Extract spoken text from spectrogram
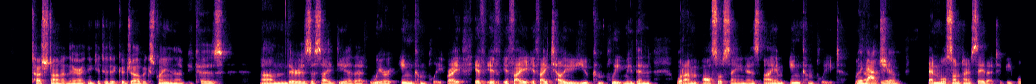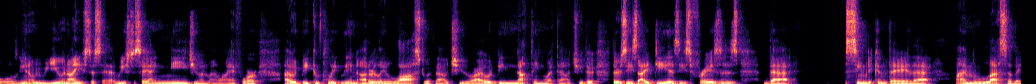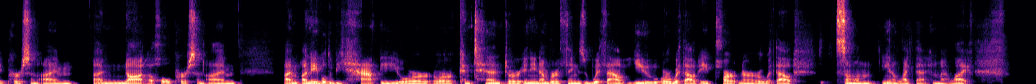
touched on it there. I think you did a good job explaining that because um, there is this idea that we are incomplete, right? If if if I if I tell you you complete me, then what I'm also saying is I am incomplete without, without you. you. And we'll sometimes say that to people. You know, you and I used to say that. We used to say, I need you in my life, or I would be completely and utterly lost without you, or I would be nothing without you. There, there's these ideas, these phrases that seem to convey that I'm less of a person. I'm I'm not a whole person. I'm I'm unable to be happy or or content or any number of things without you or without a partner or without someone, you know, like that in my life.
